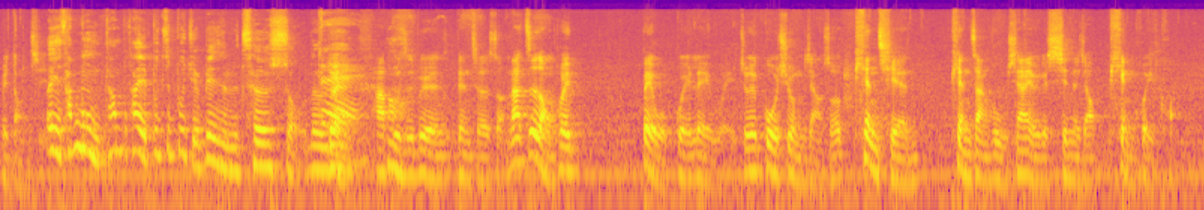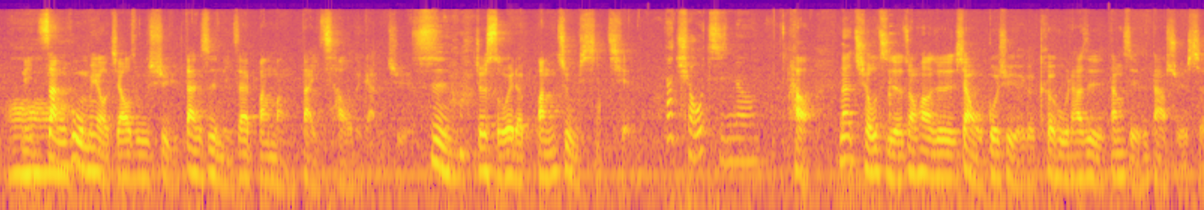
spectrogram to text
被冻结。而且他们他他也不知不觉变成了车手，对不对？对他不知不觉变车手，那这种会被我归类为，就是过去我们讲说骗钱、骗账户，现在有一个新的叫骗汇款。你账户没有交出去，但是你在帮忙代操的感觉，是，就是所谓的帮助洗钱。那求职呢？好，那求职的状况就是，像我过去有一个客户，他是当时也是大学生，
